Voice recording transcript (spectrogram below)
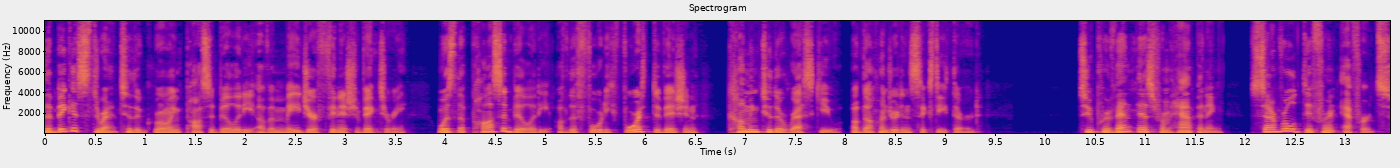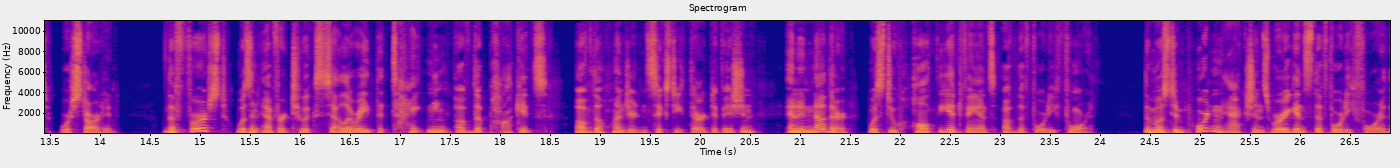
The biggest threat to the growing possibility of a major Finnish victory was the possibility of the 44th Division coming to the rescue of the 163rd. To prevent this from happening, several different efforts were started. The first was an effort to accelerate the tightening of the pockets of the 163rd Division, and another was to halt the advance of the 44th. The most important actions were against the 44th,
